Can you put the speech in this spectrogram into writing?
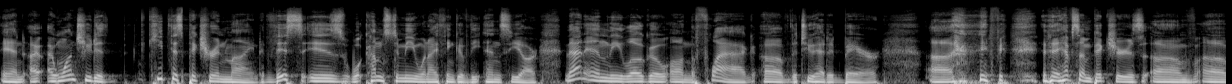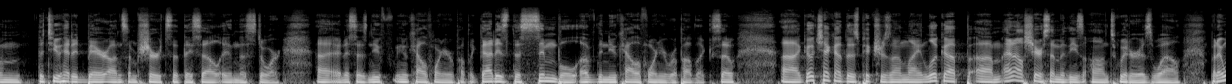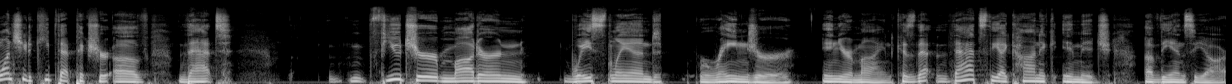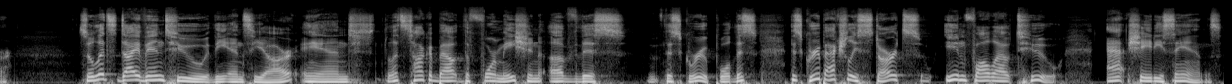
And I, I want you to keep this picture in mind. This is what comes to me when I think of the NCR. That and the logo on the flag of the two-headed bear. Uh, they have some pictures of um, the two-headed bear on some shirts that they sell in the store, uh, and it says New, New California Republic. That is the symbol of the New California Republic. So uh, go check out those pictures online. Look up, um, and I'll share some of these on Twitter as well. But I want you to keep that picture of that future modern wasteland ranger in your mind because that that's the iconic image of the NCR. So let's dive into the NCR and let's talk about the formation of this this group. Well, this this group actually starts in Fallout 2 at Shady Sands.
